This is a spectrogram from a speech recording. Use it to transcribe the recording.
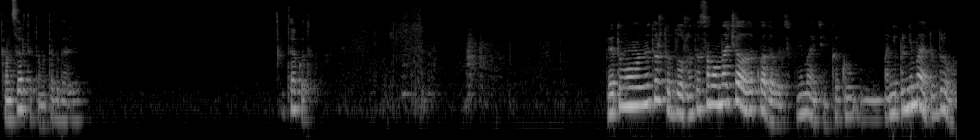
концерты там и так далее. Так вот. Поэтому он не то, что должен, это с самого начала закладывается, понимаете, как он, они принимают друг друга.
